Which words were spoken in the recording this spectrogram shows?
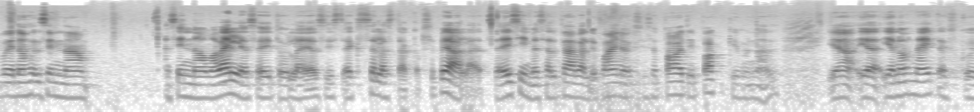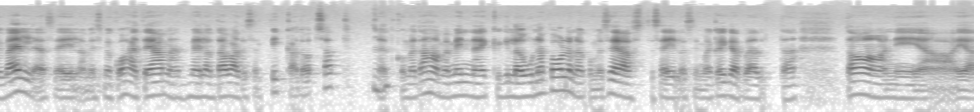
või noh, sinna sinna oma väljasõidule ja siis eks sellest hakkab see peale, et see esimesel päeval juba ainuüksi see paadi pakkimine. Ja, ja, ja noh, näiteks kui välja seilame, siis me kohe teame, et meil on tavaliselt pikad otsad. Mm, -hmm. et kui me tahame minna ikkagi lõuna poole, nagu me see aasta seilasime kõigepealt Taani ja, ja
